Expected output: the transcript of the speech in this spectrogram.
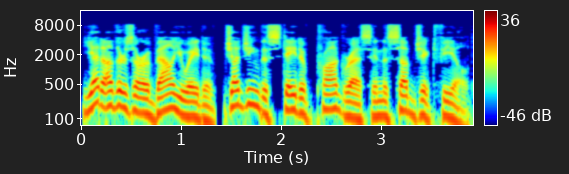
Yet others are evaluative, judging the state of progress in the subject field.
